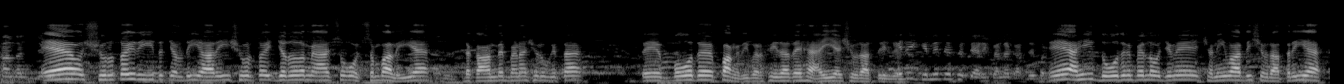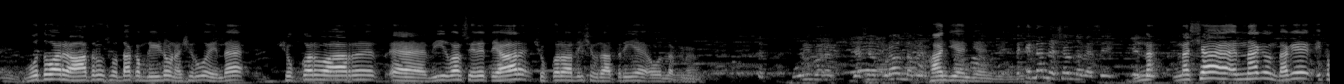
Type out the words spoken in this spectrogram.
ਖਾਨਦਾਨ ਚ ਇਹ ਸ਼ੁਰੂ ਤੋਂ ਹੀ ਰੀਤ ਚੱਲਦੀ ਆ ਰਹੀ ਸ਼ੁਰੂ ਤੋਂ ਹੀ ਜਦੋਂ ਦਾ ਮੈਂ ਹੋਸ਼ ਸੰਭਾਲੀ ਹੈ ਦੁਕਾਨ ਤੇ ਬਹਿਣਾ ਸ਼ੁਰੂ ਕੀਤਾ ਤੇ ਬਹੁਤ ਭੰਗ ਦੀ ਬਰਫੀ ਦਾ ਤੇ ਹੈ ਹੀ ਹੈ ਸ਼ਿਵਰਾਤਰੀ ਦੇ। ਇਹਦੀ ਕਿੰਨੇ ਤੇ ਫਿਰ ਤਿਆਰੀ ਪਹਿਲਾਂ ਕਰਦੇ ਬਰਫੀ? ਇਹ ਅਸੀਂ 2 ਦਿਨ ਪਹਿਲਾਂ ਜਿਵੇਂ ਸ਼ਨੀਵਾਰ ਦੀ ਸ਼ਿਵਰਾਤਰੀ ਹੈ ਬੁੱਧਵਾਰ ਰਾਤ ਨੂੰ ਸੌਦਾ ਕੰਪਲੀਟ ਹੋਣਾ ਸ਼ੁਰੂ ਹੋ ਜਾਂਦਾ ਹੈ। ਸ਼ੁੱਕਰਵਾਰ ਵੀਰਵਾਰ ਸਵੇਰੇ ਤਿਆਰ ਸ਼ੁੱਕਰਵਾਰ ਦੀ ਸ਼ਿਵਰਾਤਰੀ ਹੈ ਉਹ ਲੱਗਣਾ। ਪੂਰੀ ਵਾਰ ਜਸ਼ਨ ਪੂਰਾ ਹੁੰਦਾ ਹਾਂਜੀ ਹਾਂਜੀ ਹਾਂਜੀ। ਤੇ ਕਿੰਨਾ ਨਸ਼ਾ ਹੁੰਦਾ ਵੈਸੇ? ਨਸ਼ਾ ਇੰਨਾ ਕਿ ਹੁੰਦਾ ਕਿ ਇੱਕ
